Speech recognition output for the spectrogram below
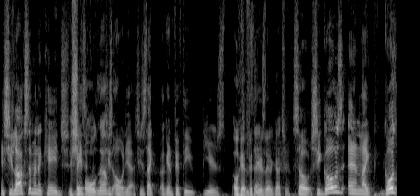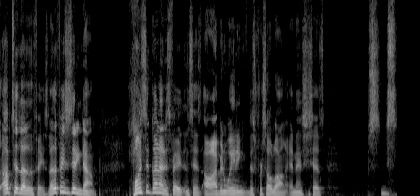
And she locks him in a cage. Is she old now? She's old. Yeah, she's like again 50 years. Okay, 50 then. years later, got you. So she goes and like goes up to Leatherface. Leatherface is sitting down, points the gun at his face and says, "Oh, I've been waiting this for so long." And then she says, "S- s-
